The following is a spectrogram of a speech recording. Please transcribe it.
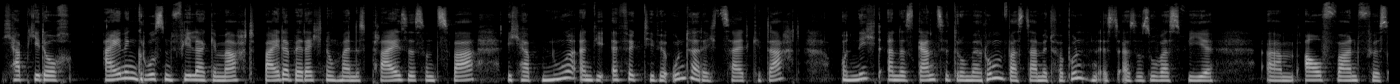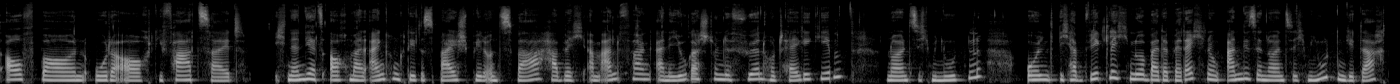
Ich habe jedoch einen großen Fehler gemacht bei der Berechnung meines Preises und zwar, ich habe nur an die effektive Unterrichtszeit gedacht und nicht an das Ganze drumherum, was damit verbunden ist. Also sowas wie ähm, Aufwand fürs Aufbauen oder auch die Fahrzeit. Ich nenne jetzt auch mal ein konkretes Beispiel und zwar habe ich am Anfang eine Yogastunde für ein Hotel gegeben, 90 Minuten und ich habe wirklich nur bei der Berechnung an diese 90 Minuten gedacht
